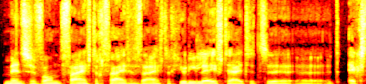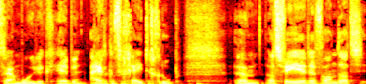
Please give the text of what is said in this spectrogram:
mensen van 50, 55, jullie leeftijd, het, uh, het extra moeilijk hebben. Eigenlijk een vergeten groep. Um, wat vind je ervan dat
